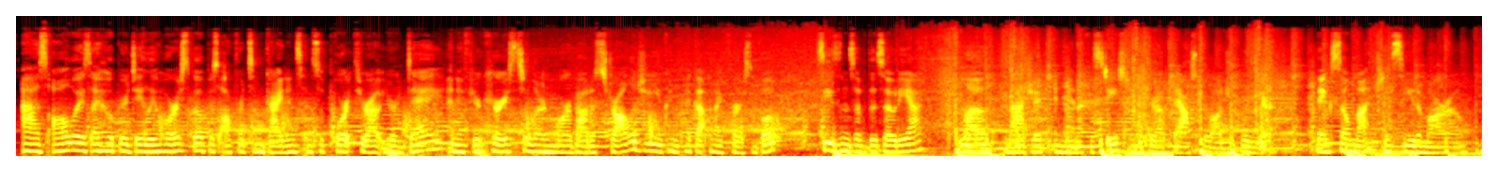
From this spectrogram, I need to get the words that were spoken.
As always, I hope your daily horoscope has offered some guidance and support throughout your day. And if you're curious to learn more about astrology, you can pick up my first book, Seasons of the Zodiac Love, Magick, and Manifestation throughout the astrological year. Thanks so much and see you tomorrow.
